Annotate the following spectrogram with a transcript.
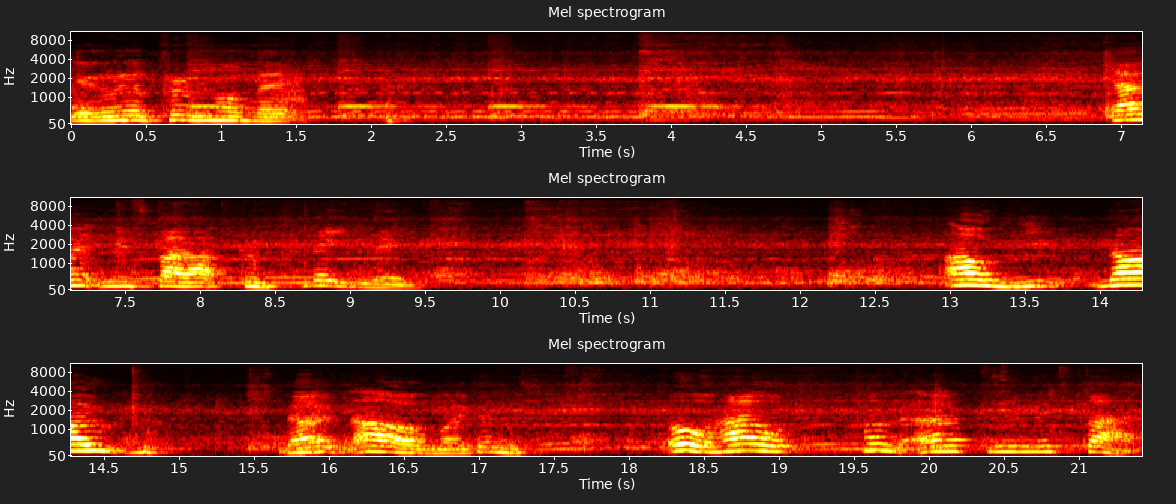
you're gonna prove me wrong, mate. Damn it, missed that up completely. Oh, you, no. No, oh my goodness. Oh, how, how on earth did you miss that?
